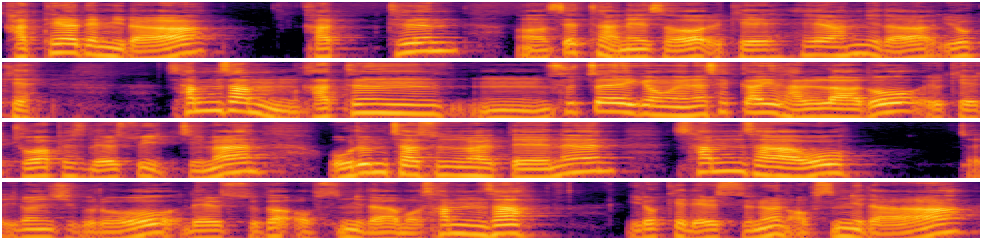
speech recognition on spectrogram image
같아야 됩니다. 같은 어, 세트 안에서 이렇게 해야 합니다. 이렇게 33 같은 음, 숫자의 경우에는 색깔이 달라도 이렇게 조합해서 낼 수 있지만 오름차순으로 할 때는 3, 4, 5 자, 이런 식으로 낼 수가 없습니다. 뭐 3, 4 이렇게 낼 수는 없습니다.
